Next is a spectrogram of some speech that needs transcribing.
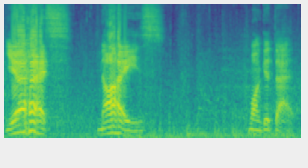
Yes! Nice! Come on, get that.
